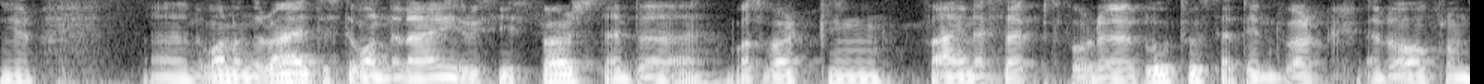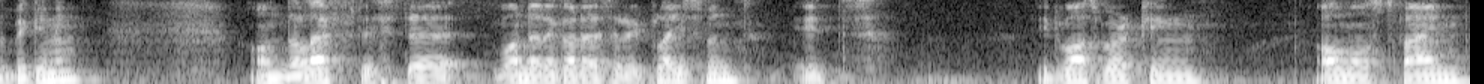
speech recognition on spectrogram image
here. Uh, the one on the right is the one that I received first that uh, was working fine except for the Bluetooth that didn't work at all from the beginning. On the left is the one that I got as a replacement. It's it was working almost fine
